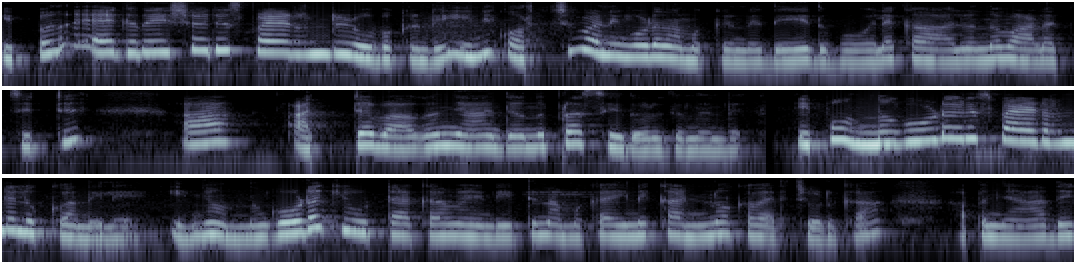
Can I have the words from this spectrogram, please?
ഇപ്പം ഏകദേശം ഒരു സ്പൈഡറിന്റെ രൂപമൊക്കെ ഉണ്ട്. ഇനി കുറച്ച് പണിയും കൂടെ നമുക്കുണ്ട്. ഇതേ ഇതുപോലെ കാലൊന്ന് വളച്ചിട്ട് ആ അറ്റ ഭാഗം ഞാൻ ഇതൊന്ന് പ്രസ് ചെയ്ത് കൊടുക്കുന്നുണ്ട്. ഇപ്പോൾ ഒന്നുകൂടെ ഒരു സ്പൈഡറിന്റെ ലുക്ക് വന്നില്ലേ? ഇനി ഒന്നും കൂടെ ക്യൂട്ടാക്കാൻ വേണ്ടിയിട്ട് നമുക്ക് അതിന് കണ്ണൊക്കെ വരച്ചു കൊടുക്കാം. അപ്പം ഞാൻ അതേ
